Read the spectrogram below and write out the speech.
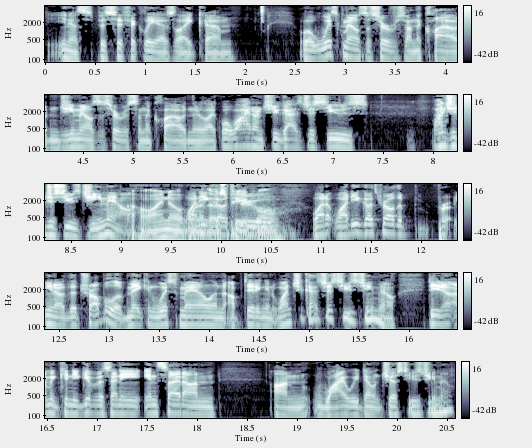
you know, specifically as like, um, well, WiscMail is a service on the cloud and Gmail is a service on the cloud, and they're like, well, why don't you guys just use? Why don't you just use Gmail? Oh, I know why one of those go through, people. Why, do- why do you go through all the you know the trouble of making WiscMail and updating it? Why don't you guys just use Gmail? Do you know? I mean, can you give us any insight on on why we don't just use Gmail?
